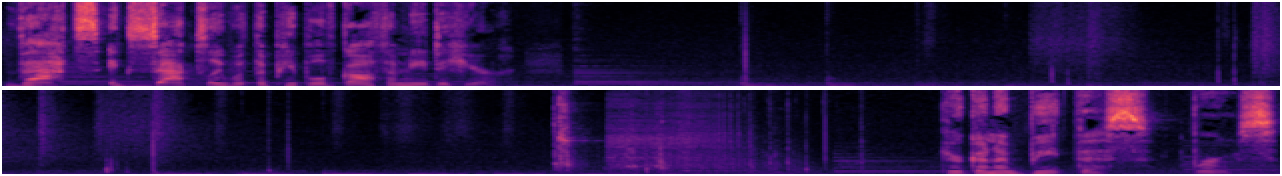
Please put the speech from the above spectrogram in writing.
That's exactly what the people of Gotham need to hear. You're gonna beat this, Bruce.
